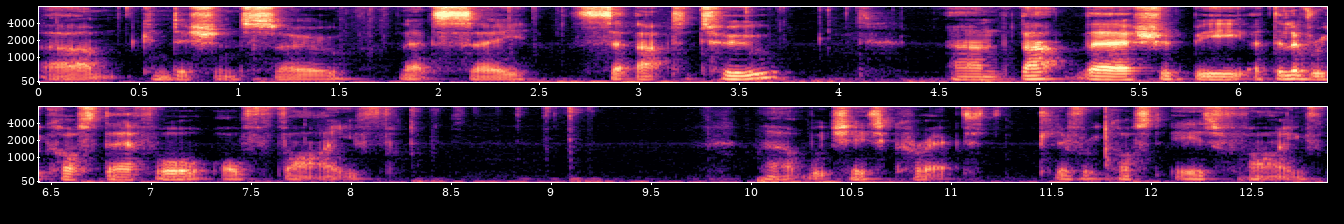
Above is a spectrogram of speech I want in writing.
um, condition. So let's say set that to 2 and that there should be a delivery cost therefore of 5 uh, which is correct. Delivery cost is five.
